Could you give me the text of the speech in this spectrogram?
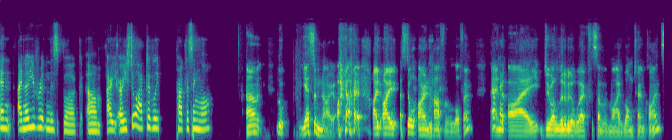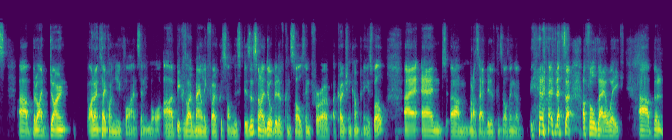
And I know you've written this book. Um, are, are you still actively practicing law? Um, look, yes and no. I, I, I, still own half of a law firm, and okay. I do a little bit of work for some of my long-term clients, uh, but I don't. I don't take on new clients anymore uh, because I mainly focus on this business, and I do a bit of consulting for a, a coaching company as well. Uh, and um, when I say a bit of consulting, I, you know, that's a, a, full day a week. Uh, but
